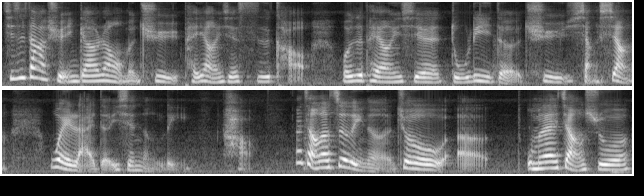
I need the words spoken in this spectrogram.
其实大学应该要让我们去培养一些思考，或是培养一些独立的去想象未来的一些能力。好，那讲到这里呢，就呃，我们来讲说，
